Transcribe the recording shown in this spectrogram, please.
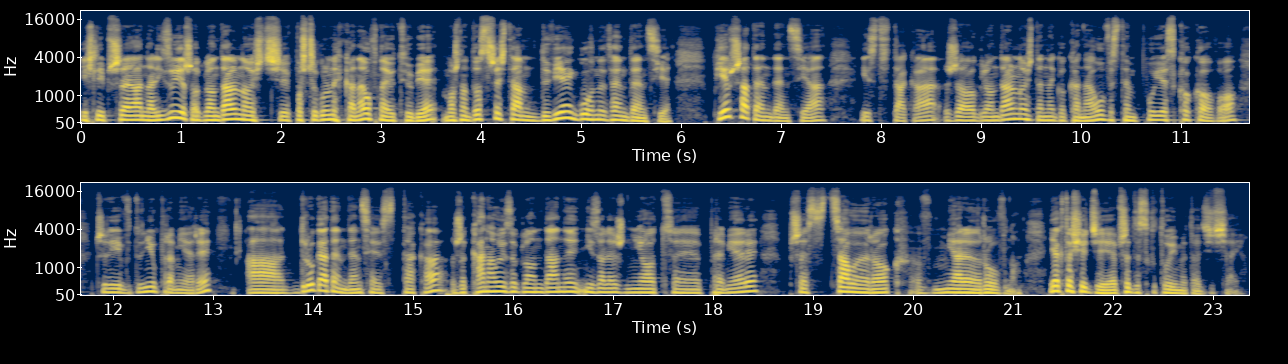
Jeśli przeanalizujesz oglądalność poszczególnych kanałów na YouTubie, można dostrzec tam dwie główne tendencje. Pierwsza tendencja jest taka, że oglądalność danego kanału występuje skokowo, czyli w dniu premiery, a druga tendencja jest taka, że kanał jest oglądany niezależnie od e, premiery przez cały rok w miarę równo. Jak to się dzieje? Przedyskutujmy to dzisiaj.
